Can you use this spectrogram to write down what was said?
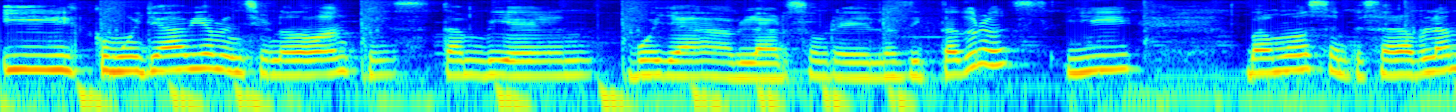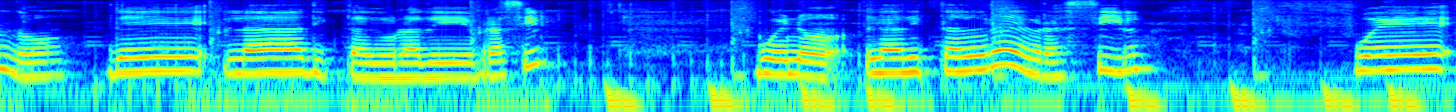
Y como ya había mencionado antes, también voy a hablar sobre las dictaduras y vamos a empezar hablando de la dictadura de Brasil. Bueno, la dictadura de Brasil fue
